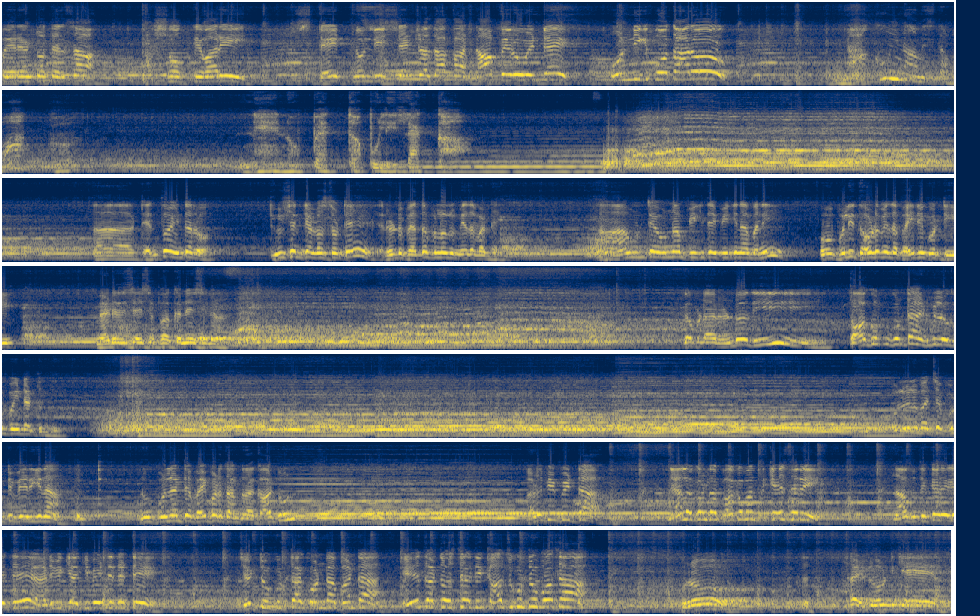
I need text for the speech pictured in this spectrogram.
పేరేంటో తెలుసా? అశోక్ తివారీ స్టేట్ నుండి సెంట్రల్ దాకా నా పేరు వింటే పొన్నికిపోతారు నాకు ఇనామిస్తావా నేను పెద్ద పులి లెక్క. Tenth inter. ట్యూషన్కి వెళ్ళి వస్తుంటే రెండు పెద్ద పుల్లలు మీద పడ్డాయి. ఉంటే ఉన్నాం పీకితే పీకినామని ఓ పులి దౌడ మీద బయట కొట్టి మెడలు చేసి పక్కనేసిన. అప్పుడు ఆ రెండోది తాగుప్పుకుంటా అడవిలోకి పోయినట్టుంది. పులుల మధ్య పుట్టి పెరిగిన. నువ్వు పుల్లంటే భయపడతానరా కార్టూన్? అడవి బిడ్డ నేలకొండ భగవంత్ కేసరి. నాకు తిక్కరగితే అడవికి అగ్గి పెట్టినట్టే చెట్టు గుట్ట కొండ బండ ఏ తట్టు వస్తే అది కాల్చుకుంటూ పోతా. Bro I don't care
